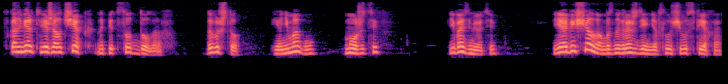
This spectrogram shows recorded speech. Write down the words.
В конверте лежал чек на пятьсот долларов. Да вы что? Я не могу. Можете. И возьмете. Я обещал вам вознаграждение в случае успеха,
